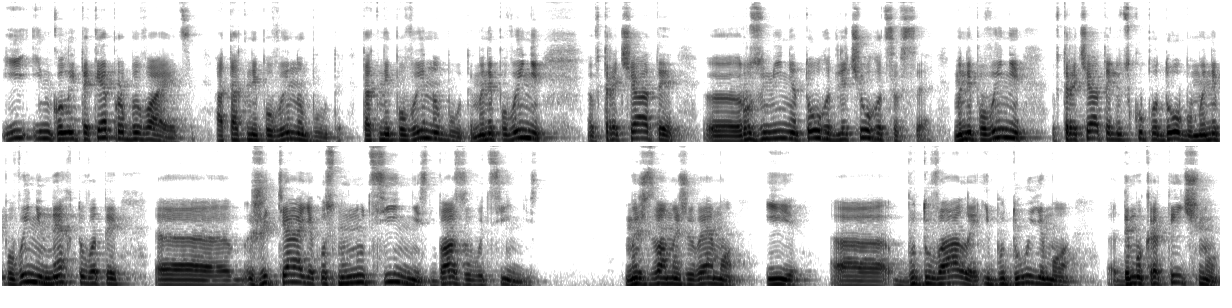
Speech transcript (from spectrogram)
І інколи таке пробивається. А так не повинно бути. Так не повинно бути. Ми не повинні втрачати е, розуміння того, для чого це все. Ми не повинні втрачати людську подобу. Ми не повинні нехтувати е, життя як основну цінність, базову цінність. Ми ж з вами живемо і будували і будуємо демократичну,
